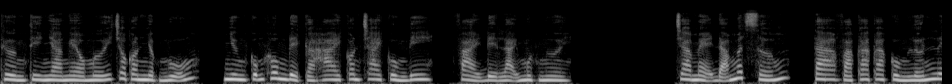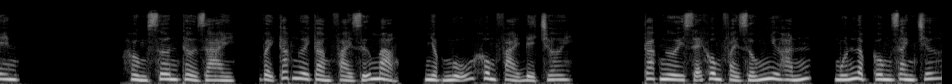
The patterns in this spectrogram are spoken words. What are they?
thường thì nhà nghèo mới cho con nhập ngũ, nhưng cũng không để cả hai con trai cùng đi, phải để lại một người. Cha mẹ đã mất sớm, ta và ca ca cùng lớn lên. Hồng Sơn thở dài, vậy các ngươi càng phải giữ mạng, nhập ngũ không phải để chơi. Các ngươi sẽ không phải giống như hắn, muốn lập công danh chứ.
